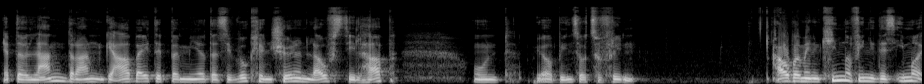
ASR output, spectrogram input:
Ich habe da lang dran gearbeitet bei mir, dass ich wirklich einen schönen Laufstil habe und ja, bin so zufrieden. Auch bei meinen Kindern finde ich das immer,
